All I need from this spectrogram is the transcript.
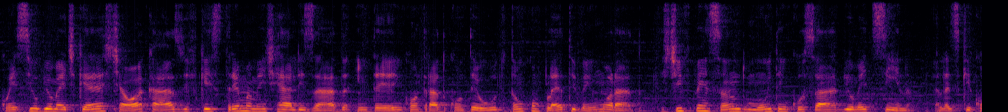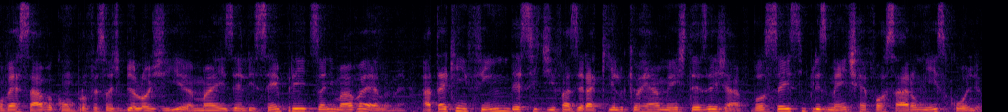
Conheci o Biomedcast ao acaso e fiquei extremamente realizada em ter encontrado conteúdo tão completo e bem-humorado. Estive pensando muito em cursar biomedicina. Ela disse que conversava com um professor de biologia, mas ele sempre desanimava ela, né? Até que enfim decidi fazer aquilo que eu realmente desejava. Vocês simplesmente reforçaram minha escolha.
